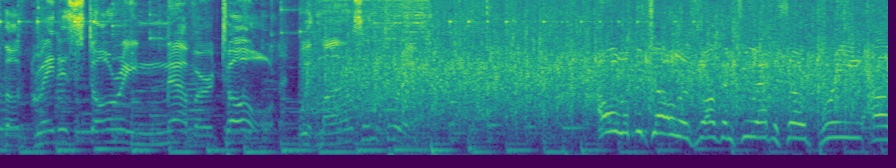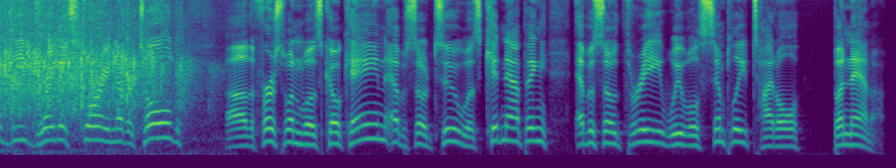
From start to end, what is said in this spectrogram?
the greatest story never told with Miles and Thrill. Hola, Pacholas! Welcome to episode three of the greatest story never told. Uh, the first one was cocaine. Episode two was kidnapping. Episode three, we will simply title Banana.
